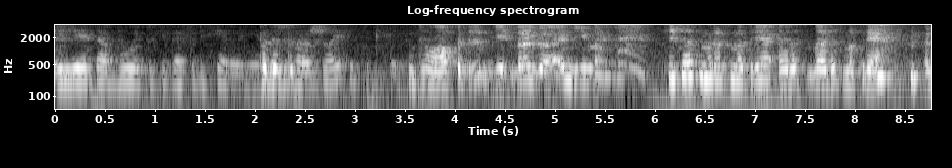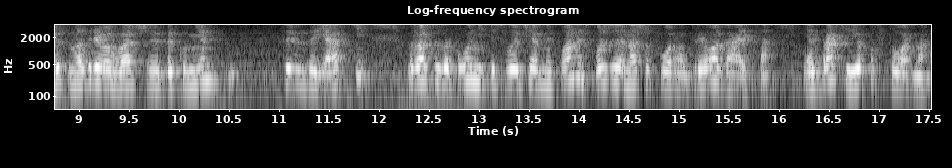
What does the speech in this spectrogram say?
Или это будет у тебя собеседование? Подо- Это хорошо, если собеседование. Да, подожди, дорогая Алина. Сейчас мы рассмотря... рассма- рассмотря... рассмотрела ваш документ. документы, заявки. Пожалуйста, заполните свой учебный план, используя нашу форму. Прилагается. И отправьте ее повторно.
